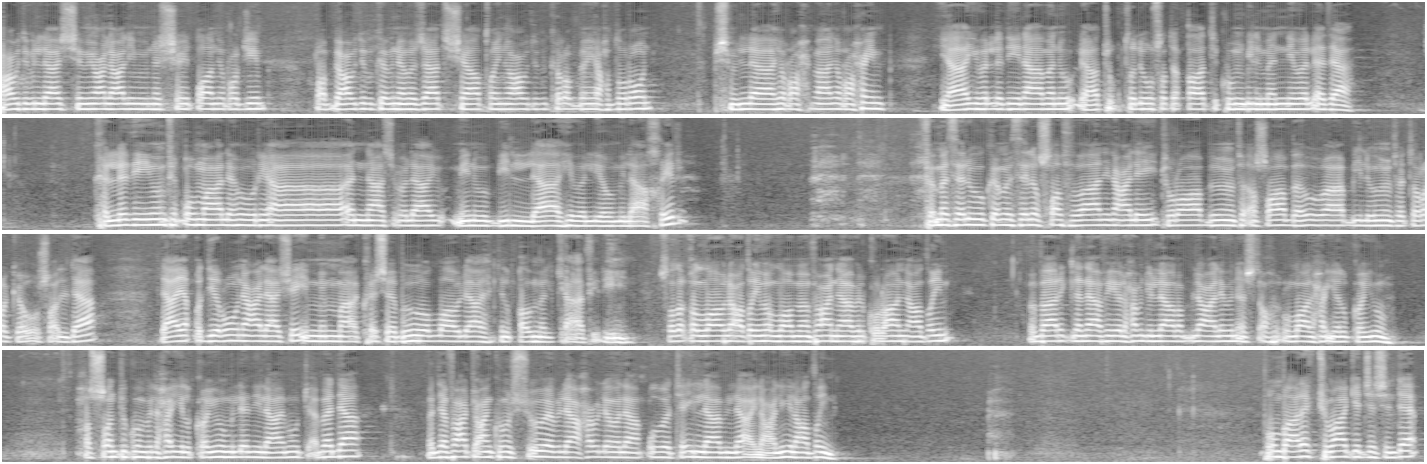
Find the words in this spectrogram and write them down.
أعوذ بالله السميع العليم من الشيطان الرجيم. رب أعوذ بك من مزات الشياطين وأعوذ بك رب يحضرون. بسم الله الرحمن الرحيم. يا أيها الذين آمنوا لا تبطلوا صدقاتكم بالمن والأذى. كالذي ينفق ماله رئاء الناس ولا يؤمن بالله واليوم الآخر. فمثله كمثل صفوان عليه تراب فأصابه وابل فتركه صلدا. La yekdirûne alâ şeyin mimmâ kesebû Allahu la yehdil kavmel kâfirîn. Sadakallahu l-azîm. Allahümme enfa'nâ bil Kur'an l-azîm. Ve barik lena fîhi. Elhamdülillahi rabbil âlemin. Estağfirullahal hayyel kayyum. Hassantukum bil hayyel kayyum lezî la yemût ebedâ. Ve defa'tu ankum s-sû'e bilâ havle ve lâ kuvvete illâ billâhil aliyyil azîm. Bu mübarek cuma gecesinde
